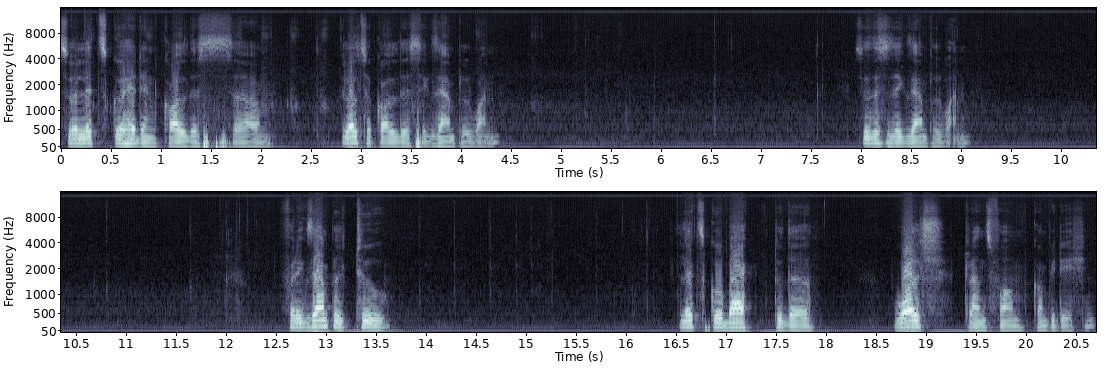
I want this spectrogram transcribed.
So, let us go ahead and call this, um, we will also call this example 1. So, this is example 1. For example 2, let us go back to the Walsh transform computation.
